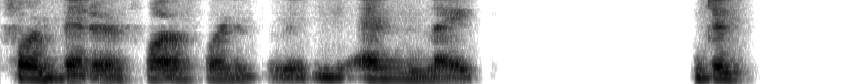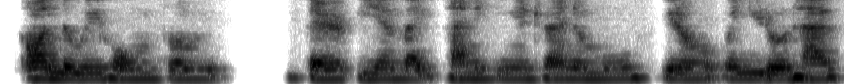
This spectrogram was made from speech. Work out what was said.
for better for affordability and like just on the way home from therapy and like panicking and trying to move you know when you don't have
